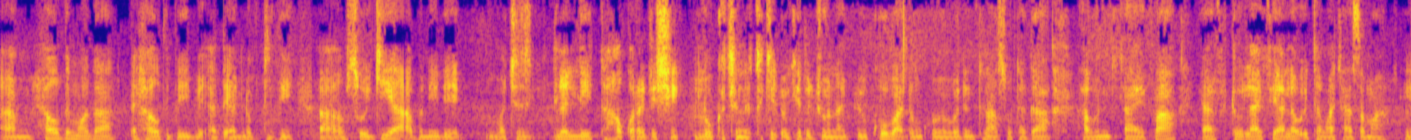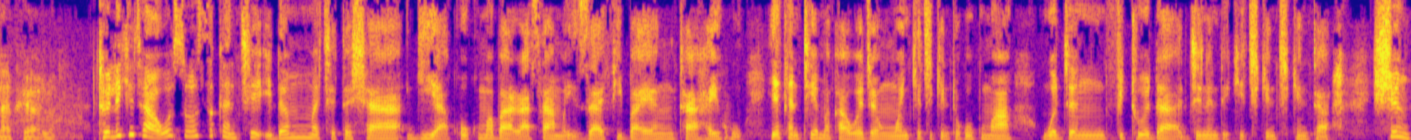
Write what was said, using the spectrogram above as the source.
um, healthy mother da healthy baby at the end of the day. Uh, so giya abu ne da mace lalle ta haƙura da shi lokacin da take ɗauke da juna biyu ko ba don komai wadin tana so ta ga abin da ta haifa ya fito lafiya lau ita ma ta zama lafiya lau. To likita wasu sukan ce idan mace ta sha giya ko kuma barasa mai zafi bayan ta haihu yakan taimaka wajen wanke cikinta ko kuma wajen fito da jinin da ke cikin cikinta. Shin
